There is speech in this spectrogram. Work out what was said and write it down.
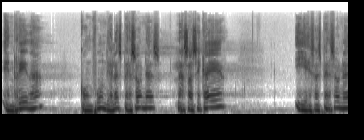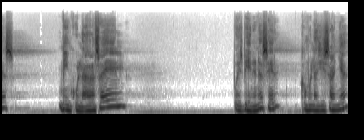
enreda, confunde a las personas, las hace caer y esas personas vinculadas a él, pues vienen a ser como la cizaña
